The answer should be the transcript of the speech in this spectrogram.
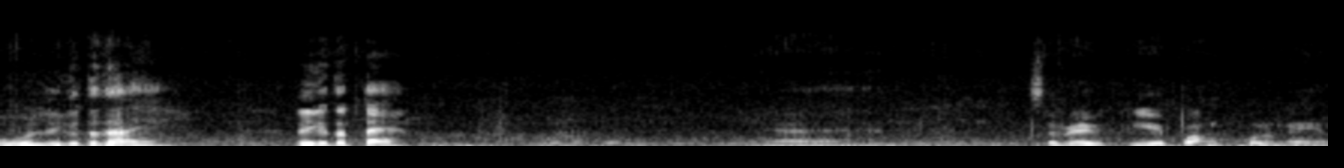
Pool. Ligo ta dahi. Ligo ta te. Yan. So very clear po ang pool ngayon.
